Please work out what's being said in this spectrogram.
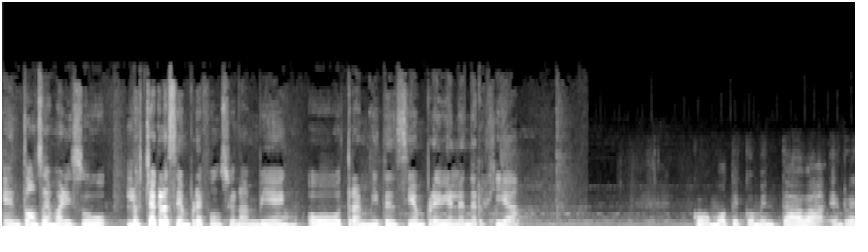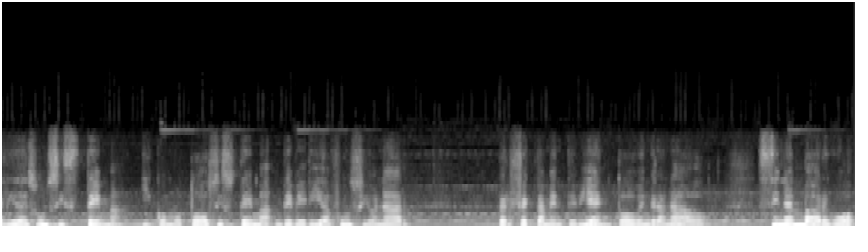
Entonces, Marisú, ¿los chakras siempre funcionan bien o transmiten siempre bien la energía? Como te comentaba, en realidad es un sistema y como todo sistema debería funcionar perfectamente bien, todo engranado. Sin embargo,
